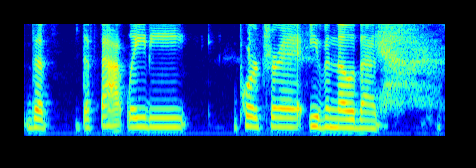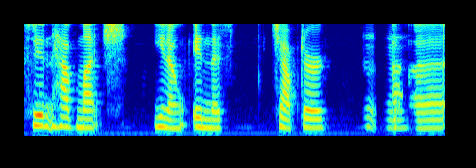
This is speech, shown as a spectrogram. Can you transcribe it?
the the fat lady portrait even though that's she didn't have much you know in this chapter uh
